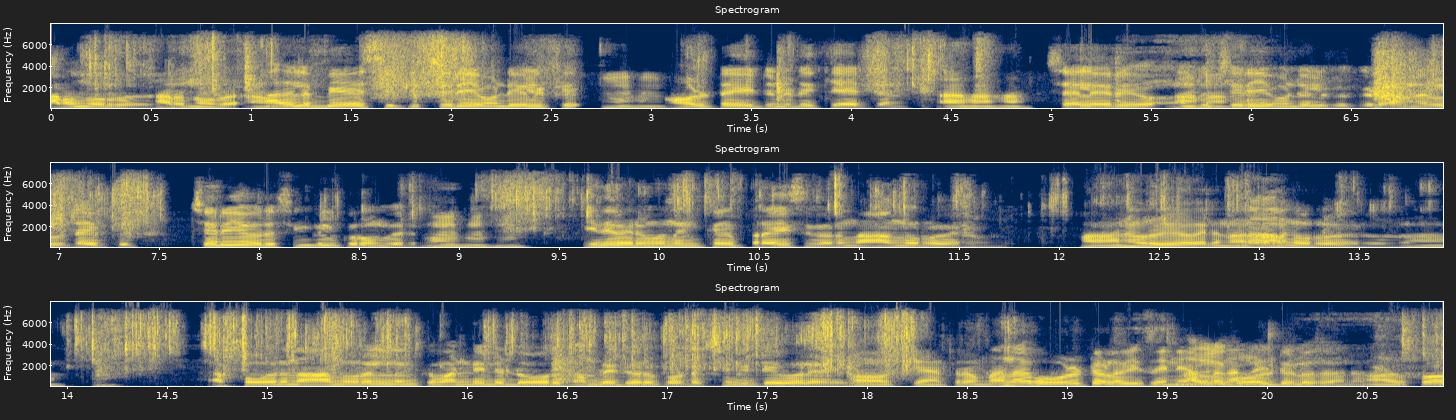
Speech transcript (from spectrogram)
അറുന്നൂറ് രൂപ അറുന്നൂറ്. അതിൽ ബേസിക് ചെറിയ വണ്ടികൾക്ക്. ഓൾട്ടോ എയ്റ്റ് ഹൺഡ്രഡ് കേറ്റൻ ആ. അങ്ങനത്തെ ചെറിയ വണ്ടികൾക്ക് ഇടാനുള്ള ടൈപ്പ് ചെറിയൊരു സിംഗിൾ ക്രോം വരുന്നു. ഇത് വരുമ്പോൾ നിങ്ങൾക്ക് പ്രൈസ് വെറും നാനൂറ് രൂപ വരുള്ളൂ. നാനൂറ് രൂപ വരുന്നത് നാനൂറ് രൂപ വരുള്ളൂ. അപ്പൊ ഒരു നാനൂറിൽ നിങ്ങൾക്ക് വണ്ടിന്റെ ഡോർ കംപ്ലീറ്റ് ഒരു പ്രൊട്ടക്ഷൻ കിട്ടിയ പോലെ ആയിരിക്കും ഓക്കെ അത്ര നല്ല ക്വാളിറ്റി ഉള്ള പീസ് നല്ല ക്വാളിറ്റി ഉള്ള സാധനമാണ് ആ,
